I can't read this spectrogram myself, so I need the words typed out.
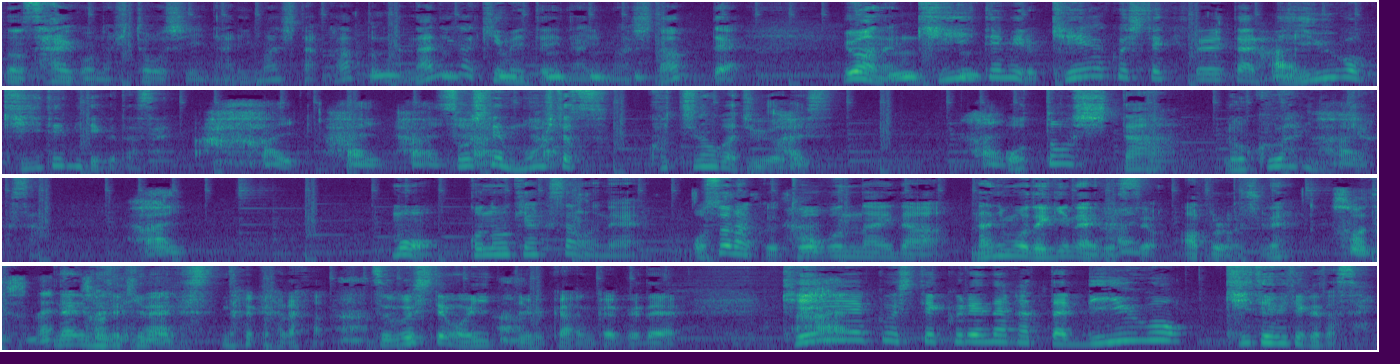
その最後の一押しになりましたか？とか、何が決め手になりましたって、要はね、聞いてみる、契約してくれた理由を聞いてみてください。はい、はい、はい。そしてもう一つ、こっちの方が重要です。はい、落とした6割のお客さん。はい。もう、このお客さんはね、おそらく当分の間、何もできないですよ、アプローチね。そうですね。何もできないです。だから、潰してもいいっていう感覚で、契約してくれなかった理由を聞いてみてください。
